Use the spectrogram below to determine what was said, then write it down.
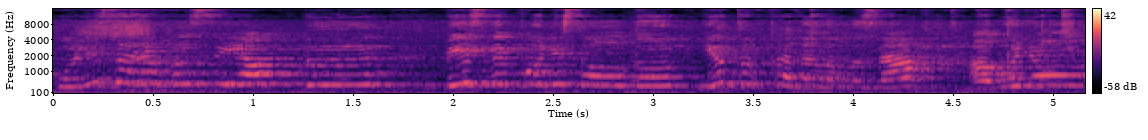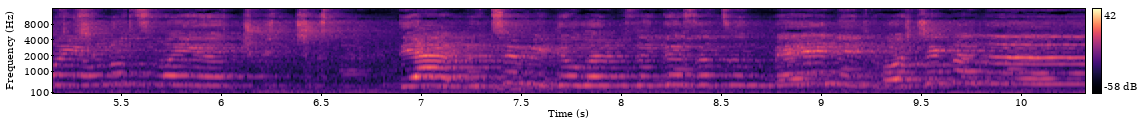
polis arabası yaptık. Biz de polis olduk. YouTube kanalımıza abone olmayı unutmayın. Diğer bütün videolarımıza göz atın, beğenin. Hoşçakalın.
